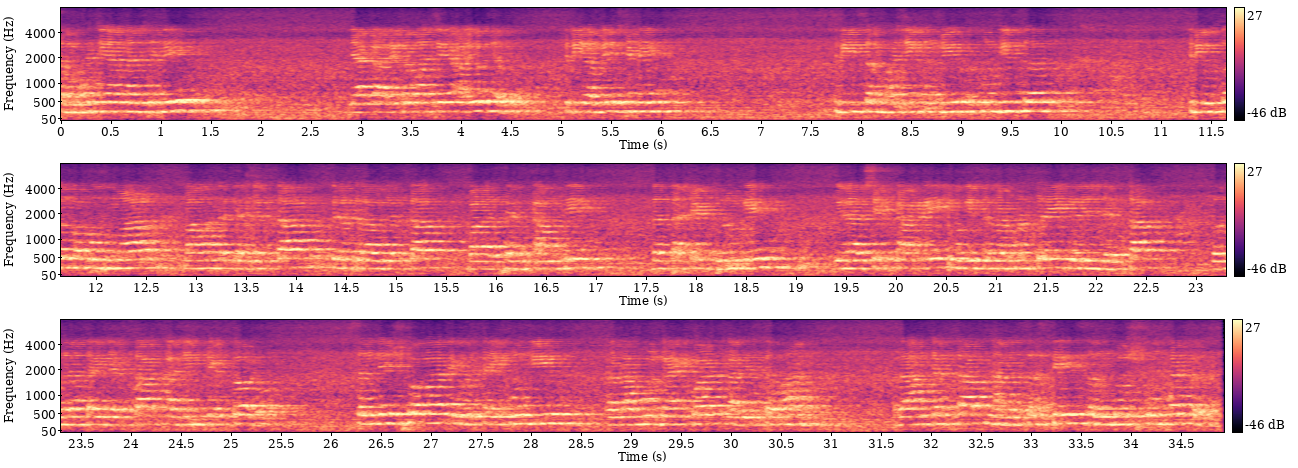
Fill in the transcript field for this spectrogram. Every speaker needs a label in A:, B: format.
A: संभाजी अण्णा झेंडे या कार्यक्रमाचे आयोजक श्री अमित झेंडे श्री संभाजी कुंजीर कुंजीर सर श्री उत्तम बापू धुमाळ बाबासाहेब जगताप शरदराव जगताप बाळासाहेब कामते दत्ताशेठ धुरुंगे विराज शेठ काकडे योगेश्वर फडतरे गणेश जगताप वंदनाताई जगताप अजिंक्य कर संदेश पवार रेवताई कुंजीर राहुल गायकवाड राजेश चव्हाण राम जगताप नाना सस्ते संतोष कुंभारकर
